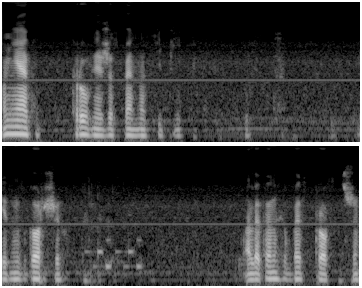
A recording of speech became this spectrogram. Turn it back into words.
O nie, to, to również jest pewne CP. Jeden z gorszych. Ale ten chyba jest prostszy.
